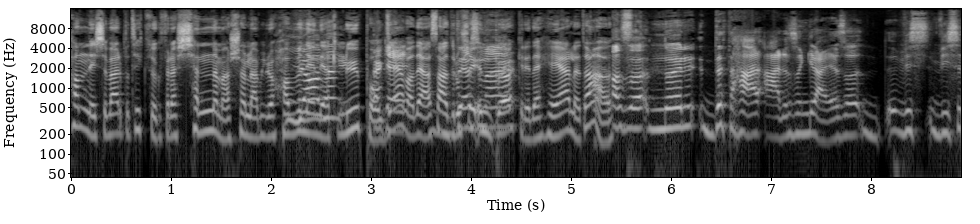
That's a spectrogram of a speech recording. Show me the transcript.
kan ikke være på TikTok, for jeg kjenner meg sjøl. Jeg blir å havne Ja, inn i et loophole. Okay. Det var det jeg sa. Jeg dro ikke inn er- bøker i det hele tatt. Altså, når dette her er en sånn greie, så hvis, hvis,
